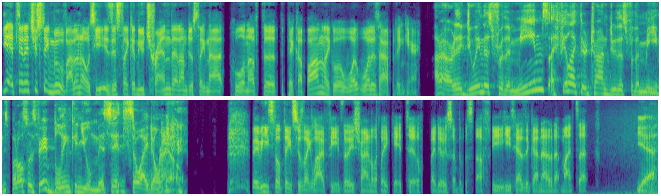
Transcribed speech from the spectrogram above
Yeah, it's an interesting move. I don't know. Is he is this like a new trend that I'm just like not cool enough to, to pick up on? Like what what is happening here? I don't know. Are they doing this for the memes? I feel like they're trying to do this for the memes, but also it's very blink and you'll miss it. So I don't Right. know. Maybe he still thinks there's like live feeds that he's trying to like placate too by doing some of the stuff. He he hasn't gotten out of that mindset. Yeah.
